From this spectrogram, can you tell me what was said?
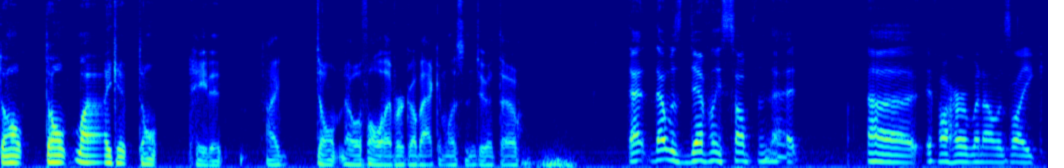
Don't don't like it. Don't hate it. I don't know if I'll ever go back and listen to it though. that that was definitely something that uh if I heard when I was like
